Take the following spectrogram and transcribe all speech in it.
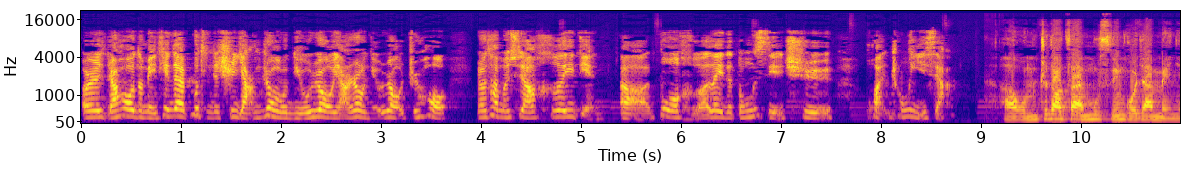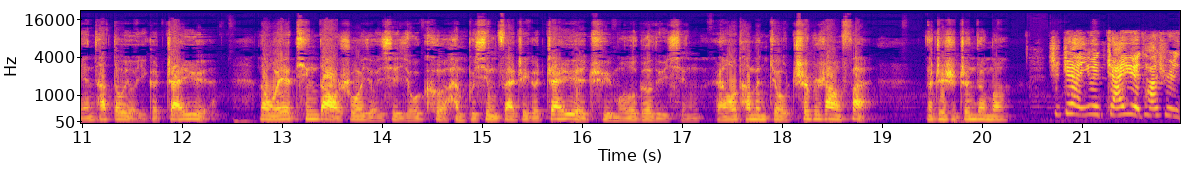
而然后呢，每天在不停的吃羊肉、牛肉、羊肉、牛肉之后，然后他们需要喝一点呃薄荷类的东西去缓冲一下。啊，我们知道在穆斯林国家每年它都有一个斋月。那我也听到说有一些游客很不幸在这个斋月去摩洛哥旅行，然后他们就吃不上饭，那这是真的吗？是这样，因为斋月它是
